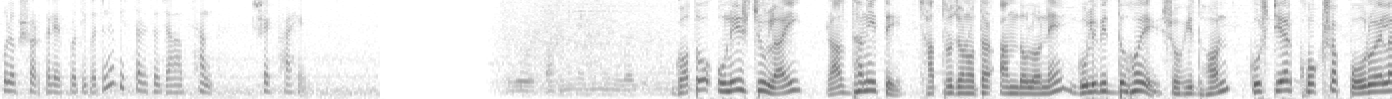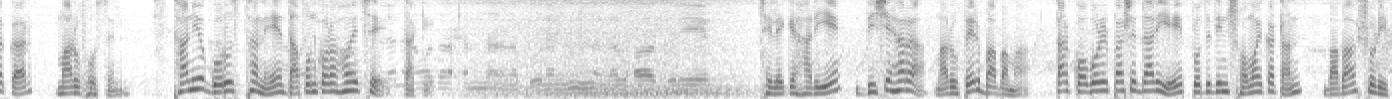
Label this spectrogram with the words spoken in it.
পুলক সরকারের প্রতিবেদনে বিস্তারিত জানাচ্ছেন শেখ ফাহিম। গত উনিশ জুলাই রাজধানীতে ছাত্র জনতার আন্দোলনে গুলিবিদ্ধ হয়ে শহীদ হন কুষ্টিয়ার খোকসা পৌর এলাকার মারুফ হোসেন। স্থানীয় গোরস্থানে দাফন করা হয়েছে তাকে। ছেলেকে হারিয়ে দিশেহারা মারুফের বাবা মা। তার কবরের পাশে দাঁড়িয়ে প্রতিদিন সময় কাটান বাবা শরীফ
